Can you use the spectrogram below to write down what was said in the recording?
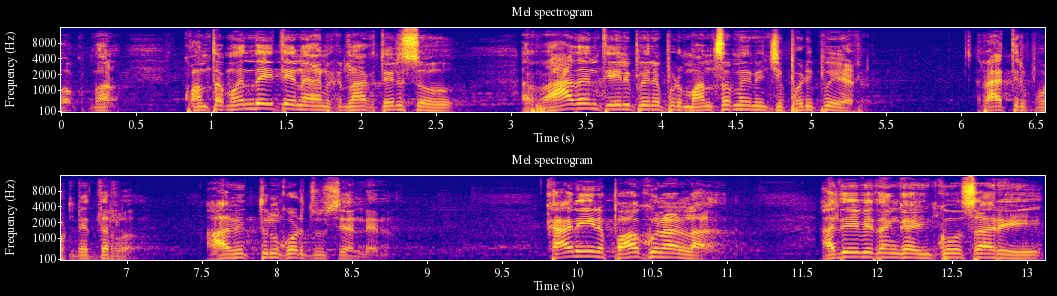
ఒక కొంతమంది అయితే నాకు నాకు తెలుసు రాదని తేలిపోయినప్పుడు మంచం మీద నుంచి పడిపోయారు రాత్రిపూట నిద్రలో. ఆ వ్యక్తులను కూడా చూశాను నేను. కానీ ఈయన పాకులాళ్ళ అదేవిధంగా ఇంకోసారి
